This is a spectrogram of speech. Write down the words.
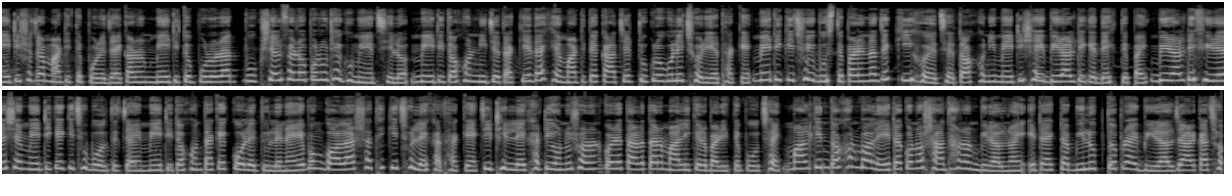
মেয়েটি সোজা মাটিতে পড়ে যায়, কারণ মেয়েটি তো পুরো রাত বুক শেলফের ওপর উঠে ঘুমিয়েছিল। মেয়েটি তখন নিচে তাকিয়ে দেখে মাটিতে কাচের টুকরোগুলি ছড়িয়ে থাকে। মেয়েটি কিছুই বুঝতে পারে না যে কি হয়েছে। তখনই মেয়েটি সেই বিড়ালটিকে দেখতে পায়। বিড়ালটি ফিরে এসে মেয়েটিকে কিছু বলতে চায়। মেয়েটি তখন তাকে কোলে তুলে নেয় এবং গলার সাথে কিছু লেখা থাকে। চিঠির লেখাটি অনুসরণ করে তারা তার মালিকের বাড়িতে পৌঁছায়। মালকিন তখন বলে, এটা কোনো সাধারণ বিড়াল নয়, এটা একটা বিলুপ্তপ্রায় বিড়াল যার কাছে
